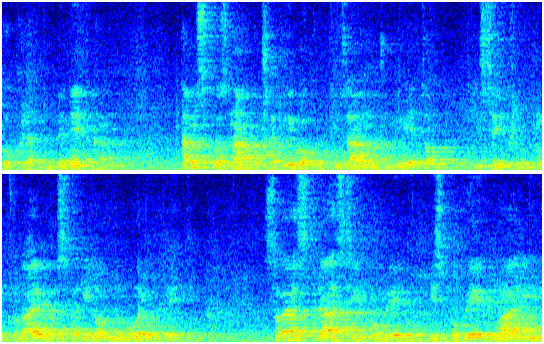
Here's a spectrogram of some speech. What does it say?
tokrat v Benetka. Tam spozna očarljivo kurtizano Julieto, ki se ji kljub Nikolajevim svarilom ne more upeti. Svoja strast ji izpove v ariji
